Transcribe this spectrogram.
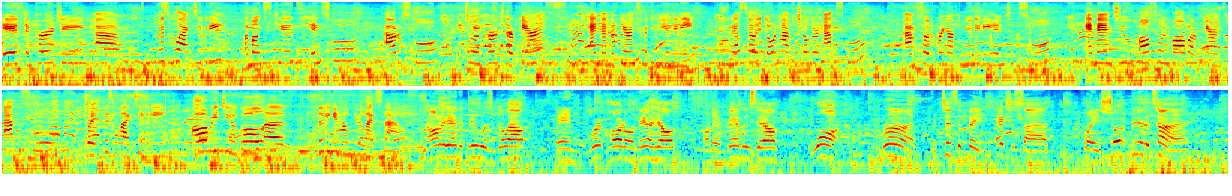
encouraging um, physical activity amongst kids in school, out of school, to encourage their parents, and then the parents in the community who necessarily don't have children at school. Um, so to bring our community into the school, and then to also involve our parents at the school with physical activity, all reaching a goal of living a healthier lifestyle. All they had to do was go out and work hard on their health, on their family's health, walk, run, participate, exercise for a short period of time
